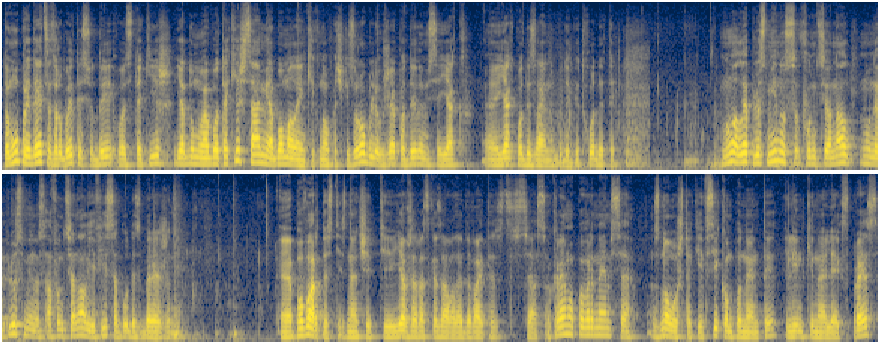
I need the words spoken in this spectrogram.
Тому прийдеться зробити сюди ось такі ж. Я думаю, або такі ж самі, або маленькі кнопочки зроблю. Вже подивимося, як, е, як по дизайну буде підходити. Ну, але плюс-мінус функціонал, ну не плюс-мінус, а функціонал Єфіса буде збережений. Е, По вартості, значить, я вже розказав, але давайте зараз окремо повернемося. Знову ж таки, всі компоненти, лінки на AliExpress,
